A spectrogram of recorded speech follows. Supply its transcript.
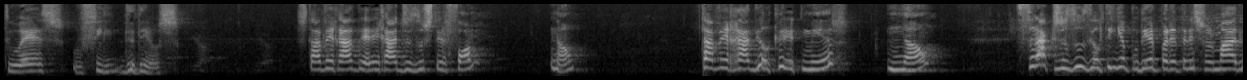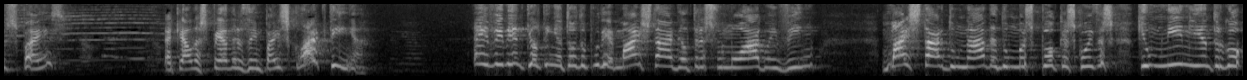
tu és o filho de Deus. Estava errado, era errado Jesus ter fome? Não. Estava errado ele querer comer? Não. Será que Jesus ele tinha poder para transformar os pães? Aquelas pedras em pães? Claro que tinha. É evidente que ele tinha todo o poder. Mais tarde ele transformou água em vinho mais tarde, do nada, de umas poucas coisas que o menino lhe entregou,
